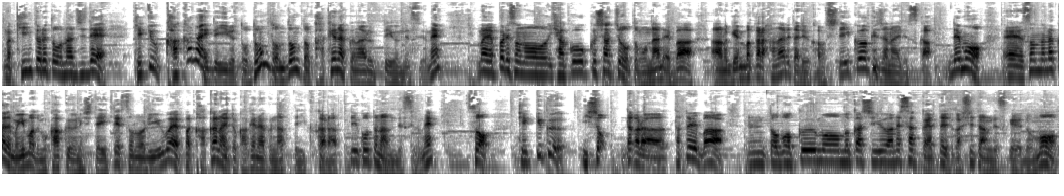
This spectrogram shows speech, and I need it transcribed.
まあ、筋トレと同じで、結局書かないでいるとどんどんどんどん書けなくなるっていうんですよね。まあ、やっぱりその100億社長ともなれば、あの、現場から離れたりとかもしていくわけじゃないですか。でも、えー、そんな中でも今でも書くようにしていて、その理由はやっぱり書かないと書けなくなっていくからっていうことなんですよね。そう。結局、一緒。だから、例えば、うんと、僕僕も昔はね、サッカーやったりとかしてたんですけれども、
